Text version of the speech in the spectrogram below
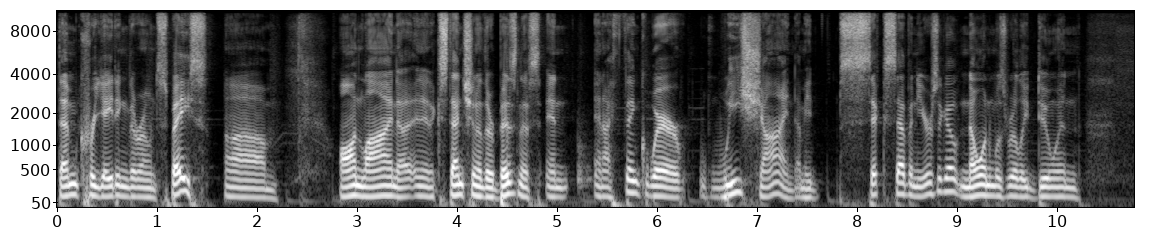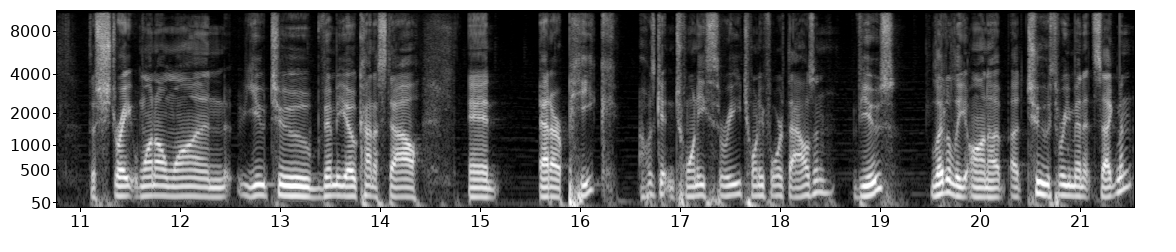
them creating their own space um, online, uh, an extension of their business. And and I think where we shined, I mean, six, seven years ago, no one was really doing the straight one-on-one YouTube, Vimeo kind of style. And at our peak, I was getting 23, 24,000 views, literally on a, a two, three minute segment.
